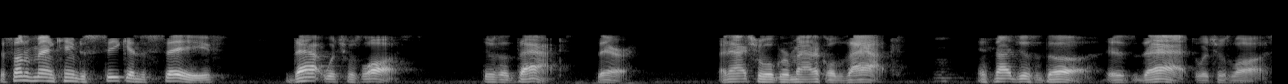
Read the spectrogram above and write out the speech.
The Son of Man came to seek and to save that which was lost. There's a that there. An actual grammatical that. It's not just the, it's that which was lost.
